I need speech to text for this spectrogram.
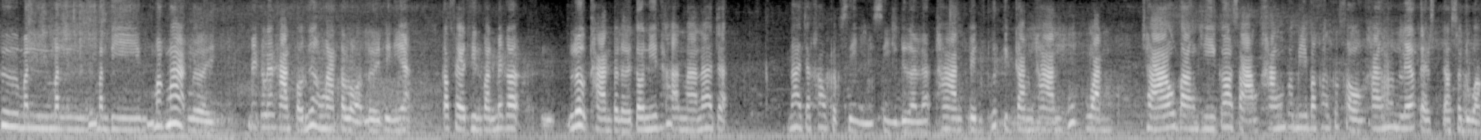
คือมันมันมันดีมาก ๆเลย แม่ก็เลยทานต่อเนื่องมาตลอดเลยทีเนี้ย กาแฟทินวันแม่ก็เลิกทานไปเลย ตอนนี้ทานมาน่าจะน่าจะเข้ากับสี่สี่เดือนแล้วทานเป็นพฤติกรรมทานทุกวันเช้าบางทีก็สามครั้งก็มีบางครั้งก็สองครั้งนั่นแล้วแต่จะสะดวก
